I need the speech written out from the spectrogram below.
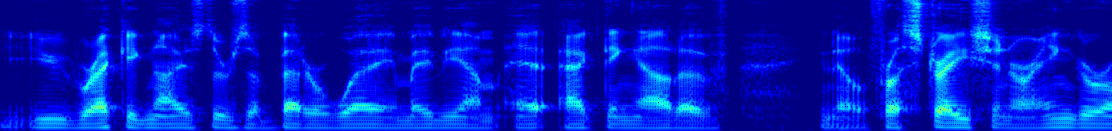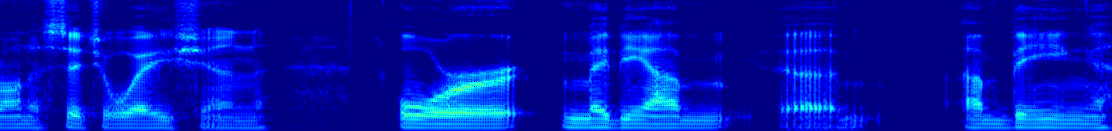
you recognize there's a better way. Maybe i'm a- acting out of you know frustration or anger on a situation. Or maybe i'm um, i'm being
